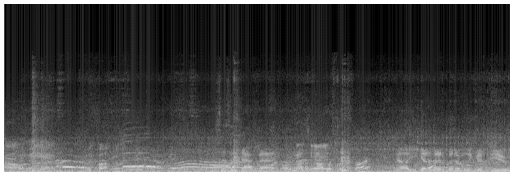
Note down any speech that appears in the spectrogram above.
Oh man. This isn't that bad. Not yet. No, you get a little bit of a good view.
